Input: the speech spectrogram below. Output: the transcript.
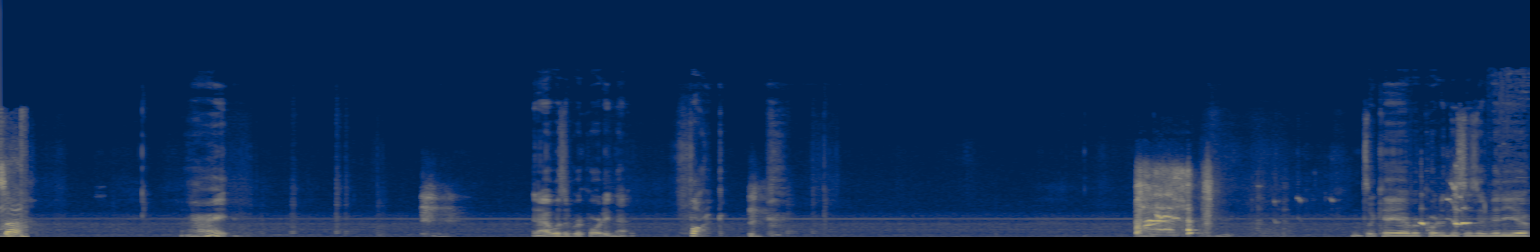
Stuff. Alright. And I wasn't recording that. Fuck. It's okay, I recorded this as a video.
